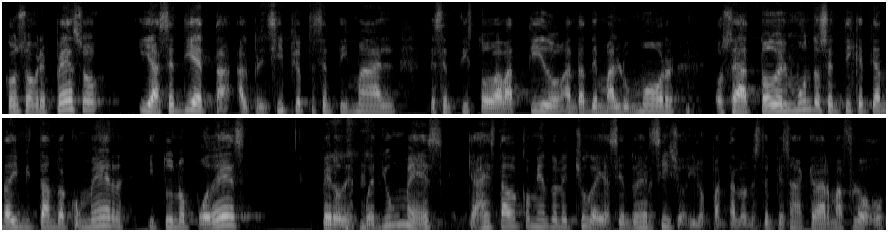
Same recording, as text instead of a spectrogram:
con sobrepeso y haces dieta. Al principio te sentís mal, te sentís todo abatido, andas de mal humor. O sea, todo el mundo sentís que te anda invitando a comer y tú no podés. Pero después de un mes que has estado comiendo lechuga y haciendo ejercicio y los pantalones te empiezan a quedar más flojos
